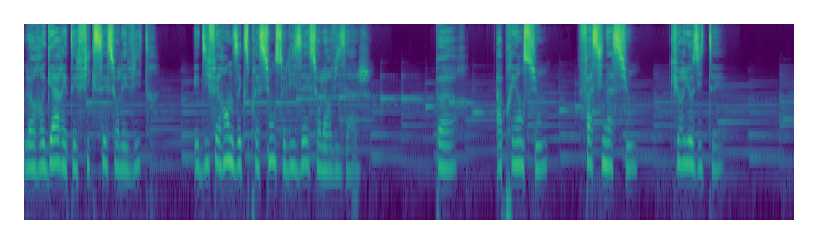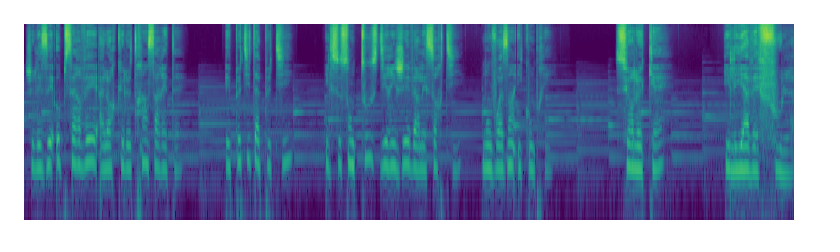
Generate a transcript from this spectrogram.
Leurs regards étaient fixés sur les vitres, et différentes expressions se lisaient sur leurs visages. Peur, appréhension, fascination, curiosité. Je les ai observés alors que le train s'arrêtait, et petit à petit, ils se sont tous dirigés vers les sorties, mon voisin y compris. Sur le quai, il y avait foule.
